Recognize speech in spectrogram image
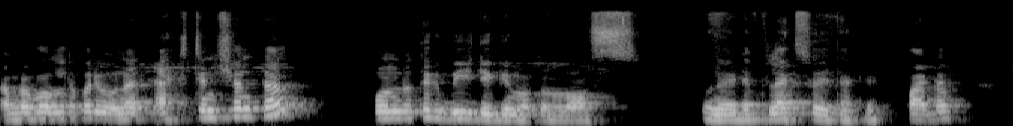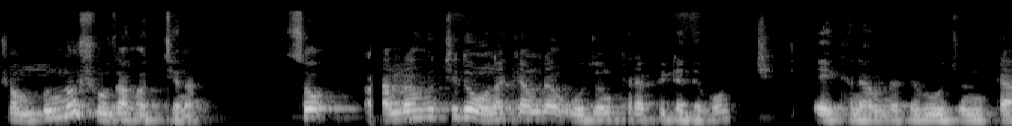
আমরা বলতে পারি ওনার এক্সটেনশনটা পনেরো থেকে বিশ ডিগ্রি মতো লস ওনার এটা ফ্ল্যাক্স হয়ে থাকে। পাটা সম্পূর্ণ সোজা হচ্ছে না। সো আমরা হচ্ছে যে ওনাকে আমরা ওজন থেরাপিটা দেবো। এখানে আমরা দেবো ওজনটা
